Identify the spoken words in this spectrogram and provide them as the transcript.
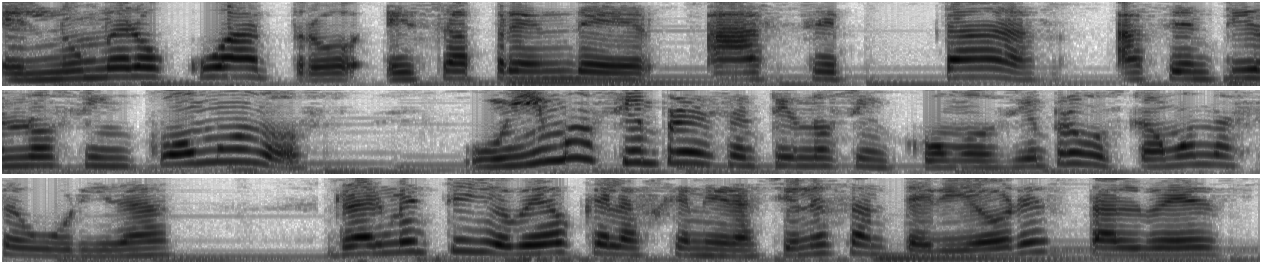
El número cuatro es aprender a aceptar, a sentirnos incómodos. Huimos siempre de sentirnos incómodos, siempre buscamos la seguridad. Realmente yo veo que las generaciones anteriores, tal vez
